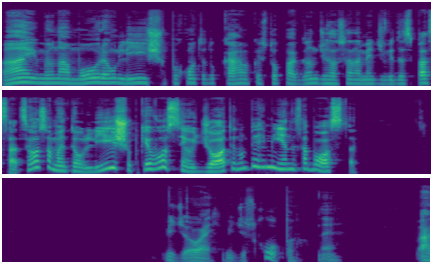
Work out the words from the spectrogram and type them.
ai, o meu namoro é um lixo por conta do karma que eu estou pagando de relacionamento de vidas passadas". Seu relacionamento é um lixo, porque você é um idiota e não termina essa bosta. Me ué, me desculpa, né. "Ah,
